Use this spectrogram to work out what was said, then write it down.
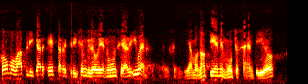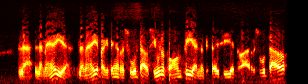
cómo va a aplicar esta restricción que yo voy a anunciar, y bueno, digamos, no tiene mucho sentido la, la medida, la medida para que tenga resultados. Si uno confía en lo que está decidiendo va a dar resultados,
